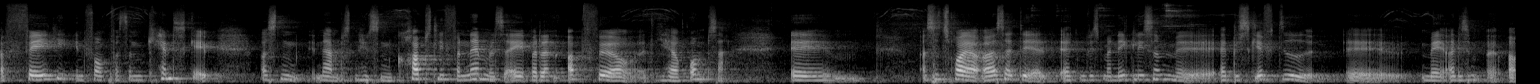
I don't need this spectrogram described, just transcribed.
at fake en form for sådan kendskab, og sådan, nærmest en helt sådan kropslig fornemmelse af, hvordan opfører de her rum sig. Øhm, og så tror jeg også, at, det, at hvis man ikke ligesom øh, er beskæftiget øh, med at, ligesom, øh, at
